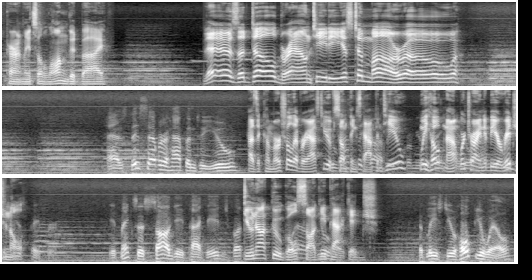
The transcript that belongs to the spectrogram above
Apparently it's a long goodbye. There's a dull, brown, tedious tomorrow. Has this ever happened to you? Has a commercial ever asked you if something's happened to you? We hope not, we're trying to be original. It makes a soggy package, but Do not Google soggy package. at least you hope you will.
